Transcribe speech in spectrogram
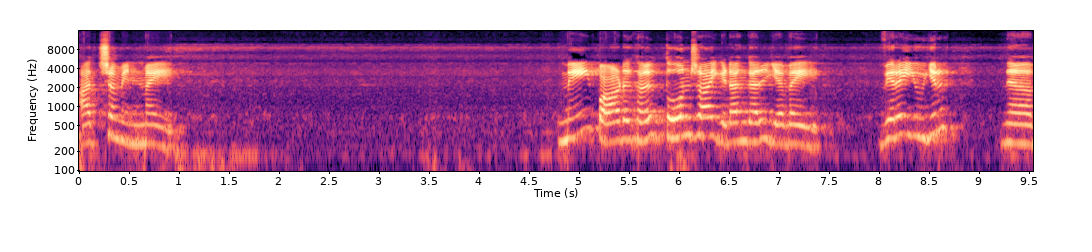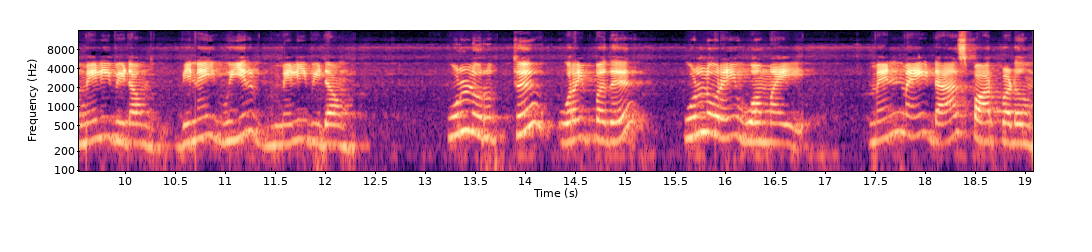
அச்சமின்மை. மெய்ப்பாடுகள் தோன்றா இடங்கள் எவை? விரையுயிர் மெலிவிடம். வினை உயிர் மெலிவிடம். உள்ளுறுத்து உரைப்பது உள்ளுரை உவமை. மென்மை டேஸ் பார்ப்படும்.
